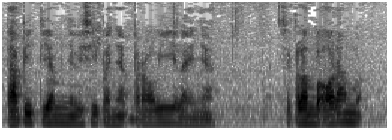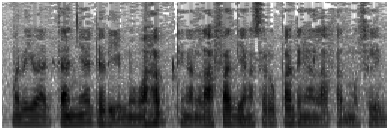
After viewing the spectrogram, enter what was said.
tapi dia menyelisih banyak perawi lainnya. Sekelompok orang meriwayatkannya dari Ibnu Wahab dengan lafad yang serupa dengan lafad Muslim.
